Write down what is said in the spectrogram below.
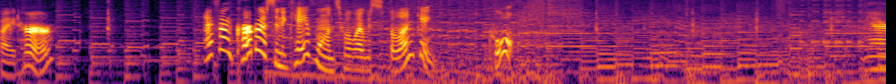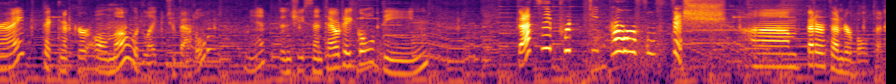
fight her. I found Carbos in a cave once while I was spelunking. Cool. Alright, Picnicker Alma would like to battle. Then she sent out a Goldeen. That's a pretty powerful fish. Um, better Thunderbolt it.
